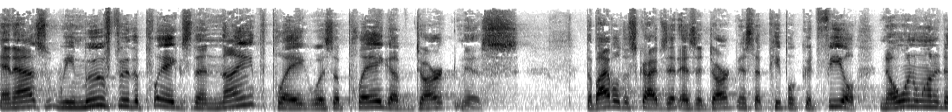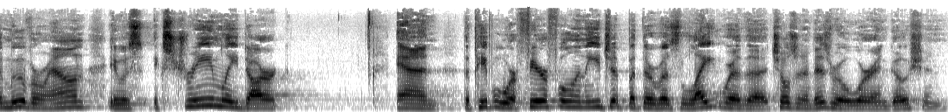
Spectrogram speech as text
And as we move through the plagues, the ninth plague was a plague of darkness. The Bible describes it as a darkness that people could feel. No one wanted to move around. It was extremely dark. And the people were fearful in Egypt, but there was light where the children of Israel were in Goshen.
